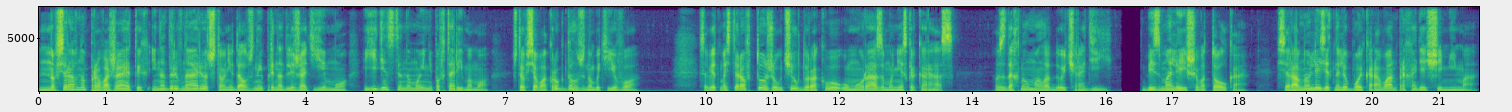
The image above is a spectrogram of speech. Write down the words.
Но все равно провожает их и надрывно орет, что они должны принадлежать ему, единственному и неповторимому, что все вокруг должно быть его. Совет мастеров тоже учил дураку уму-разуму несколько раз. Вздохнул молодой чародей. Без малейшего толка. Все равно лезет на любой караван, проходящий мимо.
